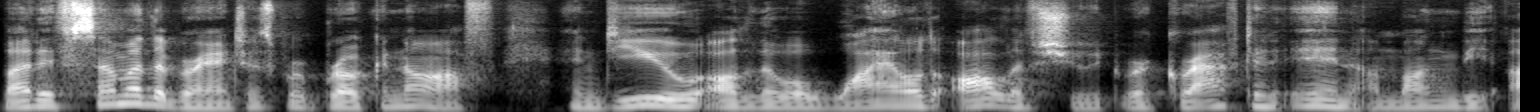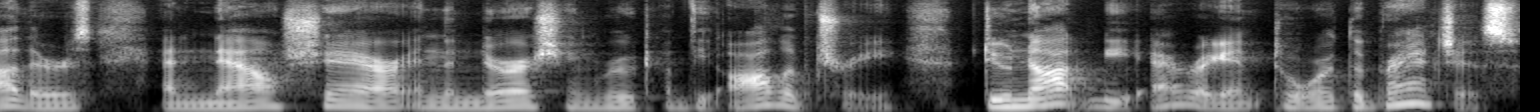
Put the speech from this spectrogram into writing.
But if some of the branches were broken off, and you, although a wild olive shoot, were grafted in among the others, and now share in the nourishing root of the olive tree, do not be arrogant toward the branches.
